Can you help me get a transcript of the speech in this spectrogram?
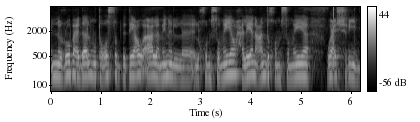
إن الربع ده المتوسط بتاعه أعلى من ال 500 وحاليا عند 520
